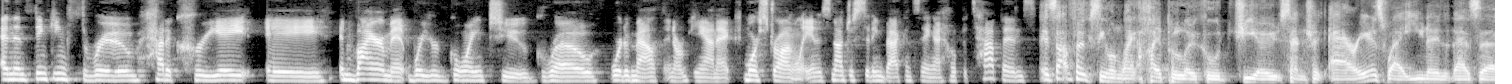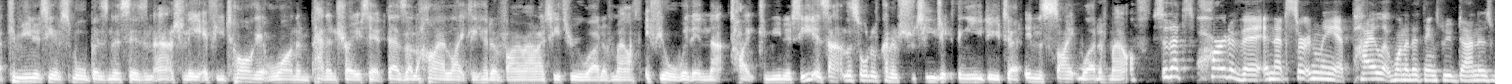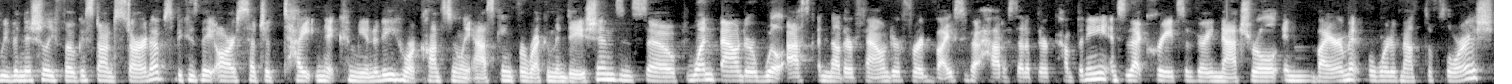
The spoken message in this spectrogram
And then thinking through how to create a environment where you're going to grow word of mouth and organic more strongly. And it's not just sitting back and saying, I hope it's happens. Is that focusing on like hyper local geocentric areas where you know that there's a community of small businesses and actually if you target one and penetrate it, there's a higher likelihood of virality through word of mouth if you're within that tight community? Is that the sort of kind of strategic thing you do to incite word of mouth? So that's part of it. And that's certainly at Pilot, one of the things we've done is we've initially focused on startups because they are such a tight knit community who are constantly asking for recommendations. And so one founder will ask another founder for advice about how to set up their company. And so that creates a very natural environment for word of mouth to flourish.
